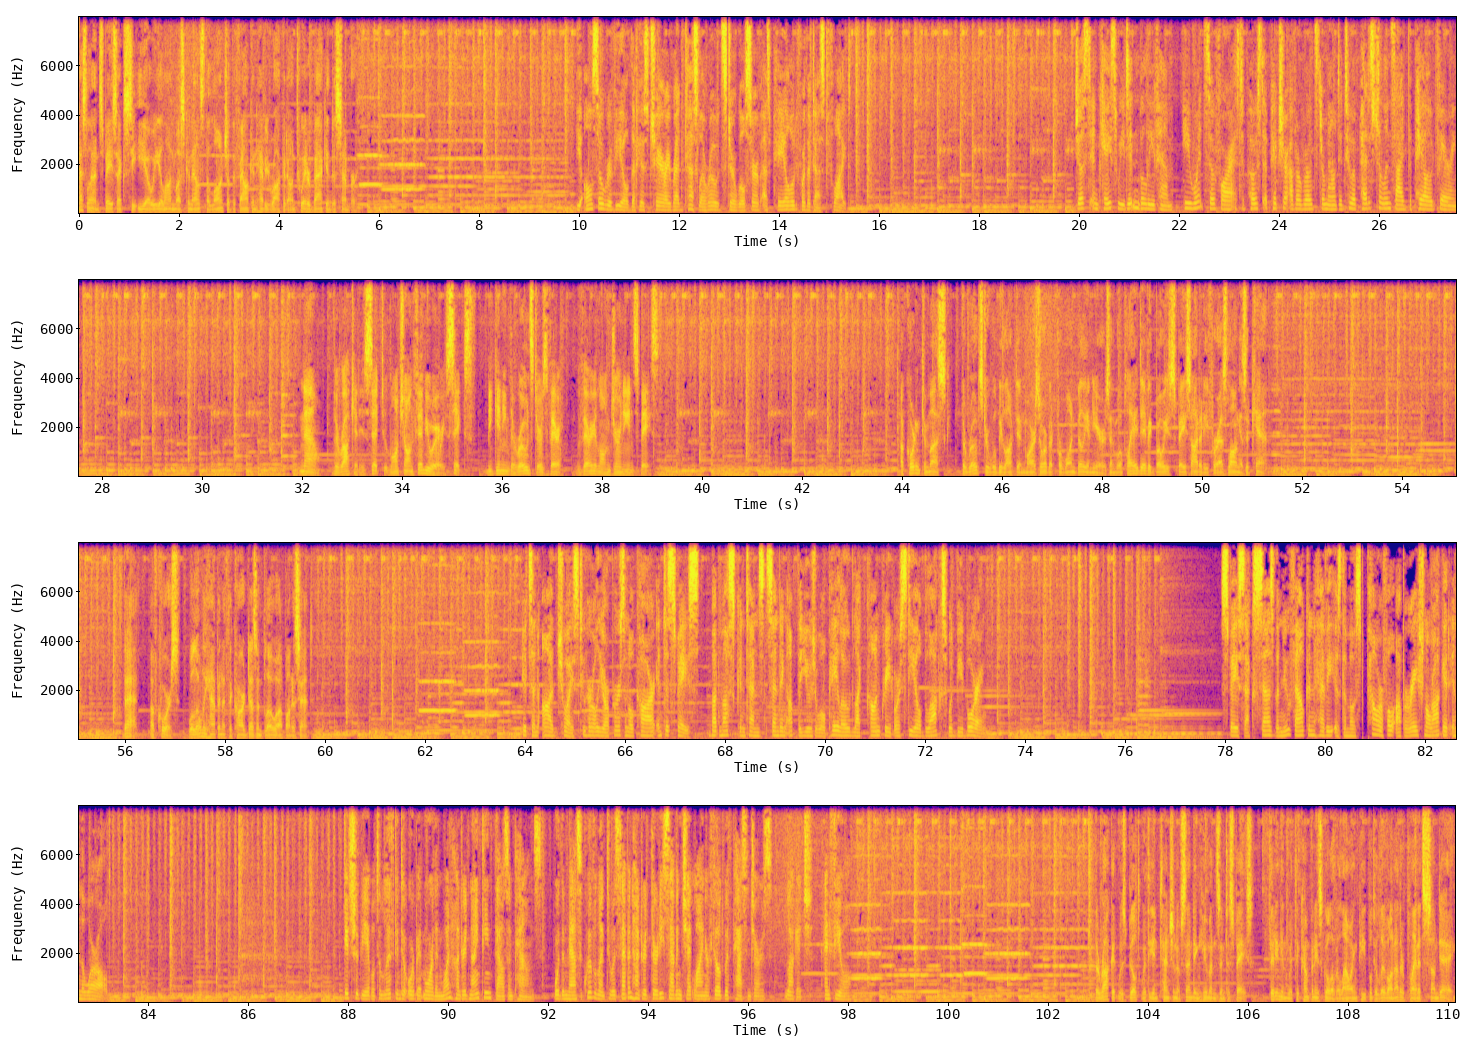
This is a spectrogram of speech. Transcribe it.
Tesla and SpaceX CEO Elon Musk announced the launch of the Falcon Heavy rocket on Twitter back in December. He also revealed that his cherry red Tesla Roadster will serve as payload for the test flight. Just in case we didn't believe him, he went so far as to post a picture of a roadster mounted to a pedestal inside the payload fairing. Now, the rocket is set to launch on February 6, beginning the Roadster's very, very long journey in space. According to Musk, the Roadster will be locked in Mars orbit for 1 billion years and will play David Bowie's Space Oddity for as long as it can. That, of course, will only happen if the car doesn't blow up on ascent. It's an odd choice to hurl your personal car into space, but Musk contends sending up the usual payload like concrete or steel blocks would be boring. SpaceX says the new Falcon Heavy is the most powerful operational rocket in the world. It should be able to lift into orbit more than 119,000 pounds, or the mass equivalent to a 737 jetliner filled with passengers, luggage, and fuel. The rocket was built with the intention of sending humans into space, fitting in with the company's goal of allowing people to live on other planets someday.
